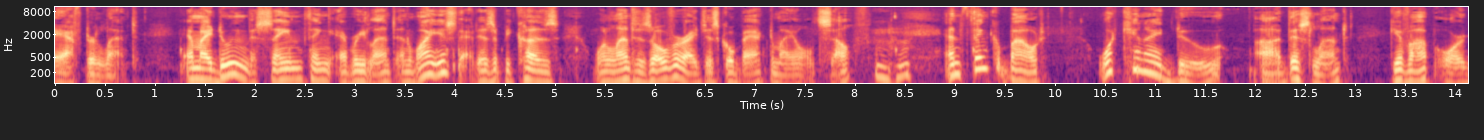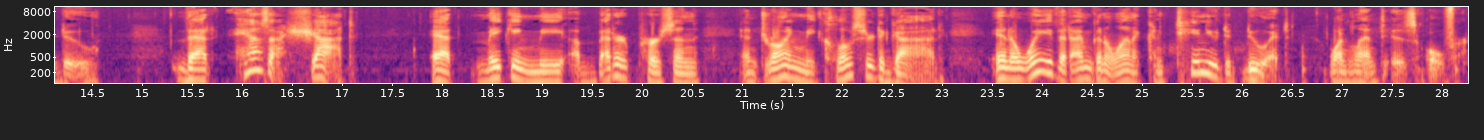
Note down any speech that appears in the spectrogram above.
after Lent? Am I doing the same thing every Lent? And why is that? Is it because when Lent is over, I just go back to my old self? And think about what can I do uh, this Lent, give up or do, that has a shot at making me a better person and drawing me closer to God in a way that I'm going to want to continue to do it when Lent is over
